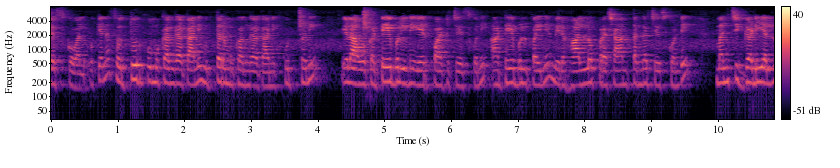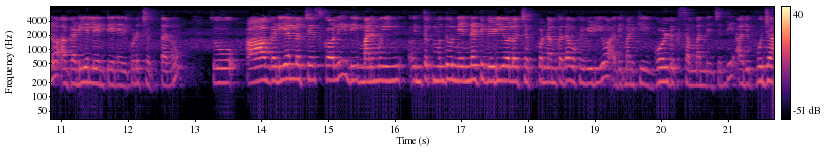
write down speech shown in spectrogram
చేసుకోవాలి ఓకేనా? సో తూర్పు ముఖంగా కానీ ఉత్తర ముఖంగా కానీ కూర్చొని ఇలా ఒక టేబుల్ని ఏర్పాటు చేసుకొని ఆ టేబుల్ పైనే మీరు హాల్లో ప్రశాంతంగా చేసుకోండి. మంచి గడియల్లో ఆ గడియలు ఏంటి అనేది కూడా చెప్తాను. సో ఆ గడియల్లో చేసుకోవాలి. ఇది మనము ఇంతకుముందు ఇంతకు ముందు నిన్నటి వీడియోలో చెప్పుకున్నాం కదా ఒక వీడియో. అది మనకి గోల్డ్కి సంబంధించింది. అది పూజా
